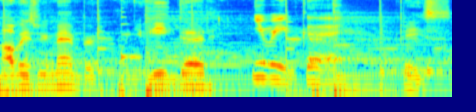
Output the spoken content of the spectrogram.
Always remember when you eat good, you reap good. Peace.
